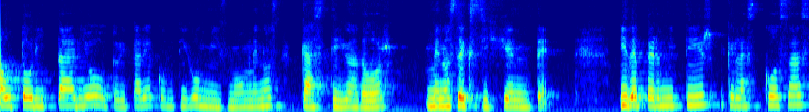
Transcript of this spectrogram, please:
autoritario, autoritaria contigo mismo, menos castigador, menos exigente y de permitir que las cosas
